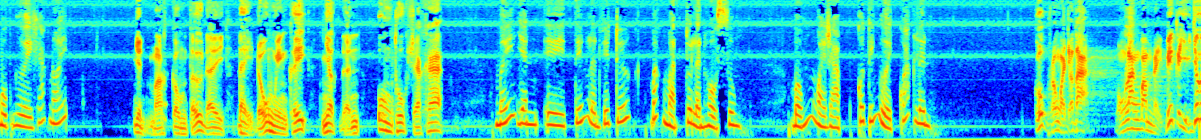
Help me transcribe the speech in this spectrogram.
Một người khác nói nhìn mặt công tử đây đầy đủ nguyên khí nhất định uống thuốc sẽ khác. Mấy danh y tiến lên phía trước bắt mạch cho lệnh hồ sung bỗng ngoài rạp có tiếng người quát lên. Cút ra ngoài cho ta. Bọn lang băm này biết cái gì chứ?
